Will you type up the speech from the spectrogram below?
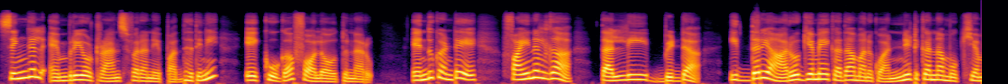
సింగిల్ ఎంబ్రియో ట్రాన్స్ఫర్ అనే పద్ధతిని ఎక్కువగా ఫాలో అవుతున్నారు. ఎందుకంటే ఫైనల్గా తల్లి బిడ్డ ఇద్దరి ఆరోగ్యమే కదా మనకు అన్నిటికన్నా ముఖ్యం?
